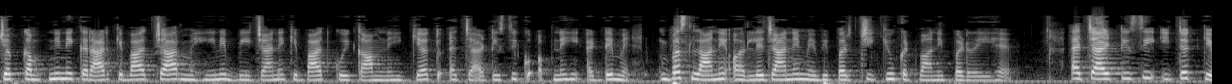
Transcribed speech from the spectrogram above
जब कंपनी ने करार के बाद चार महीने बीत जाने के बाद कोई काम नहीं किया तो एचआरटीसी को अपने ही अड्डे में बस लाने और ले जाने में भी पर्ची क्यों कटवानी पड़ रही है? एचआरटीसी ईटक के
